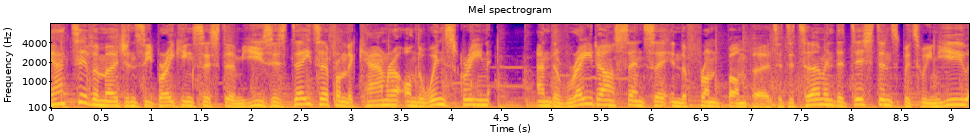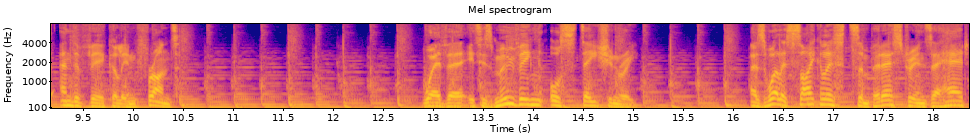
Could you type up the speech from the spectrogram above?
active emergency braking system uses data from the camera on the windscreen and the radar sensor in the front bumper to determine the distance between you and the vehicle in front, whether it is moving or stationary, as well as cyclists and pedestrians ahead,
